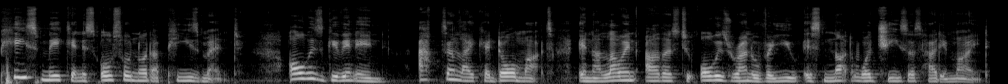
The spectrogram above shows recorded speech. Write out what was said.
Peacemaking is also not appeasement, always giving in. Acting like a doormat and allowing others to always run over you is not what Jesus had in mind.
